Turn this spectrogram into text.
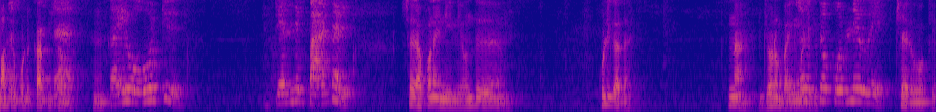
மாத்திரை போட்டு காப்பி சாப்பிடும் கை பாட்டல். சரி அப்போனா நீ நீ வந்து குளிக்காத. என்ன? ஜுரம் பயங்க மாட்டேங்குது யூத்த கொள்ளுவே சரி ஓகே.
